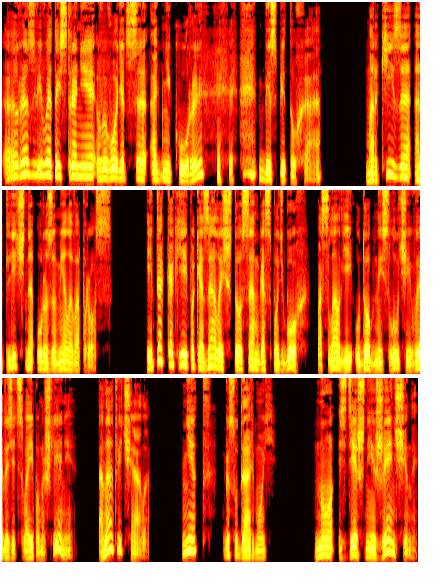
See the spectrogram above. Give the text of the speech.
«Э, «Разве в этой стране выводятся одни куры без петуха?» Маркиза отлично уразумела вопрос. И так как ей показалось, что сам Господь Бог послал ей удобный случай выразить свои помышления, она отвечала, «Нет, государь мой, но здешние женщины,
